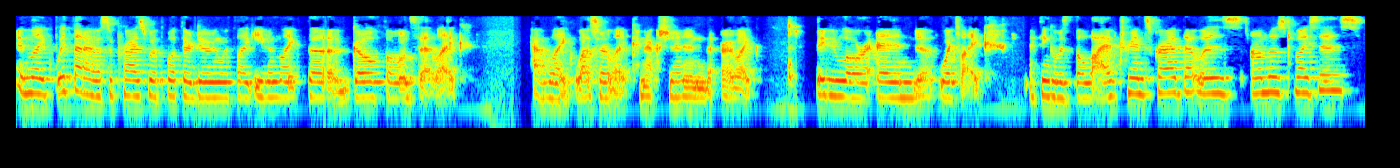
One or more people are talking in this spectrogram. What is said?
And like with that, I was surprised with what they're doing with like even like the Go phones that like have like lesser like connection or like maybe lower end with like I think it was the live transcribe that was on those devices.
